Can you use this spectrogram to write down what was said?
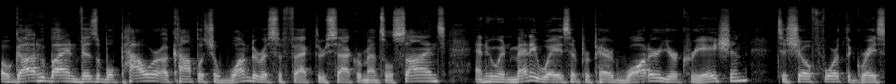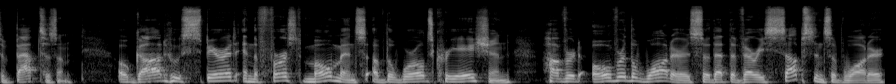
O God, who by invisible power accomplish a wondrous effect through sacramental signs, and who in many ways have prepared water, your creation, to show forth the grace of baptism. O God, whose spirit in the first moments of the world's creation hovered over the waters so that the very substance of water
